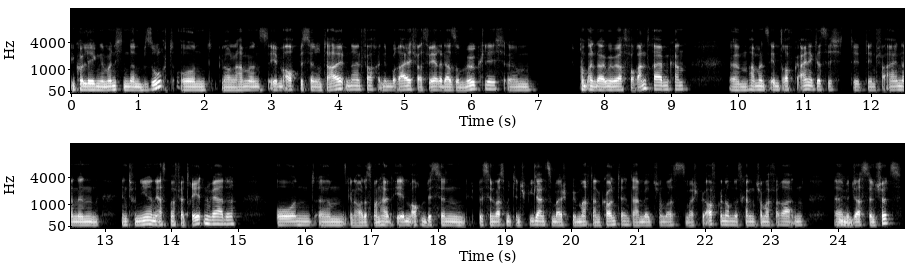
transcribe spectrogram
die Kollegen in München dann besucht und genau, dann haben wir uns eben auch ein bisschen unterhalten einfach in dem Bereich, was wäre da so möglich, ähm, ob man da irgendwie was vorantreiben kann. Ähm, haben wir uns eben darauf geeinigt, dass ich die, den Verein dann in, in Turnieren erstmal vertreten werde und ähm, genau, dass man halt eben auch ein bisschen, bisschen was mit den Spielern zum Beispiel macht an Content. Da haben wir jetzt schon was zum Beispiel aufgenommen, das kann ich schon mal verraten, äh, mhm. mit Justin Schütz,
